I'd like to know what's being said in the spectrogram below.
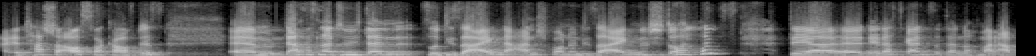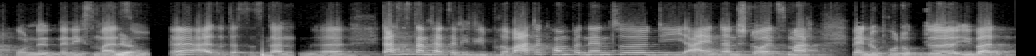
eine Tasche ausverkauft ist, ähm, das ist natürlich dann so dieser eigene Ansporn und dieser eigene Stolz, der, äh, der das Ganze dann nochmal abrundet, nenne ich es mal ja. so. Ne? Also das ist dann, äh, das ist dann tatsächlich die private Komponente, die einen dann stolz macht, wenn du Produkte über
